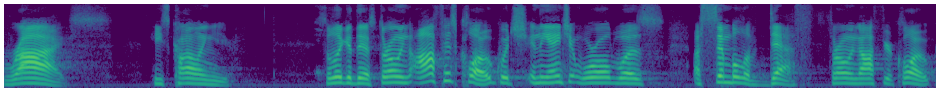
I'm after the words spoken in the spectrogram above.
rise. He's calling you. So look at this throwing off his cloak, which in the ancient world was a symbol of death, throwing off your cloak.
